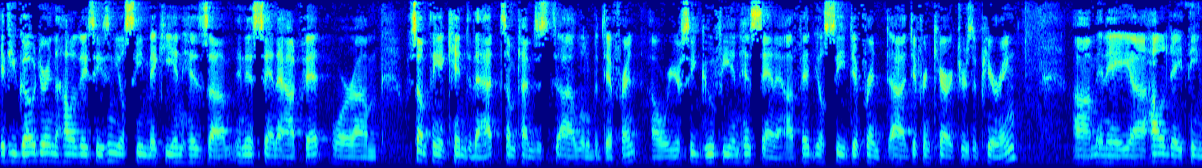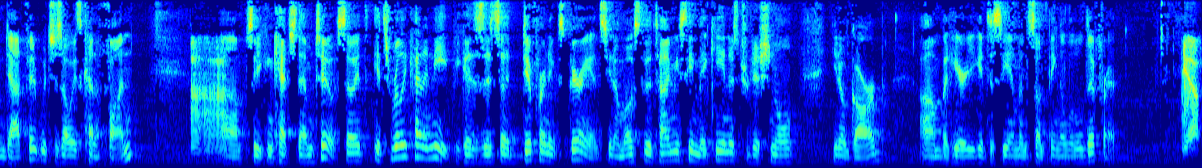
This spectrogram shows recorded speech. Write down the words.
if you go during the holiday season, you'll see Mickey in his um, in his Santa outfit or um, something akin to that. Sometimes it's uh, a little bit different, uh, or you'll see Goofy in his Santa outfit. You'll see different uh, different characters appearing um, in a uh, holiday themed outfit, which is always kind of fun. Um, so you can catch them too. So it's it's really kind of neat because it's a different experience. You know, most of the time you see Mickey in his traditional you know garb, um, but here you get to see him in something a little different. Yep.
